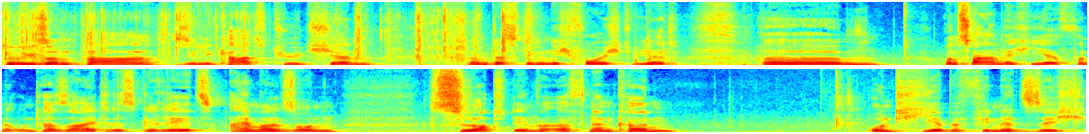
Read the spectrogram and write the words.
Sowie so ein paar Silikattütchen, damit das Ding nicht feucht wird. Ähm, und zwar haben wir hier von der Unterseite des Geräts einmal so einen Slot, den wir öffnen können. Und hier befindet sich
